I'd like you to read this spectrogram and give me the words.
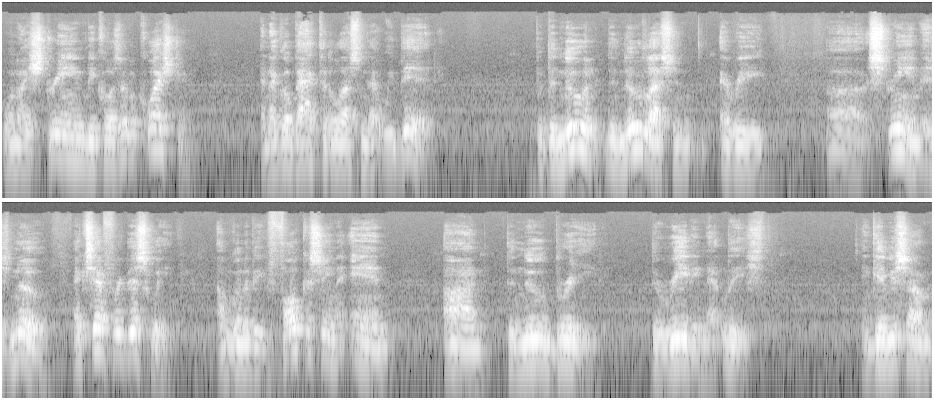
when I stream because of a question, and I go back to the lesson that we did. But the new the new lesson every uh, stream is new, except for this week. I'm going to be focusing in on the new breed, the reading at least and give you some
